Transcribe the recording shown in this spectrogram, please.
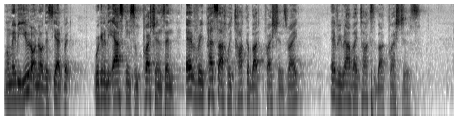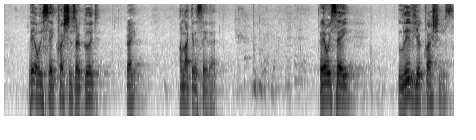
well, maybe you don't know this yet, but we're going to be asking some questions. And every Pesach, we talk about questions, right? Every rabbi talks about questions. They always say questions are good, right? I'm not going to say that. They always say, live your questions,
